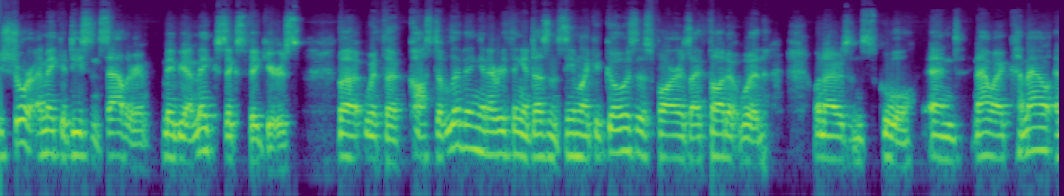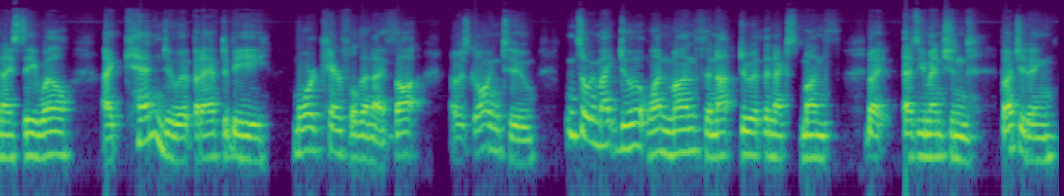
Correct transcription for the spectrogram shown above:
Sure i make a decent salary maybe i make six figures but with the cost of living and everything it doesn't seem like it goes as far as i thought it would when i was in school. And now i come out and i see well i can do it but i have to be more careful than i thought i was going to. And so we might do it one month and not do it the next month. But as you mentioned budgeting,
